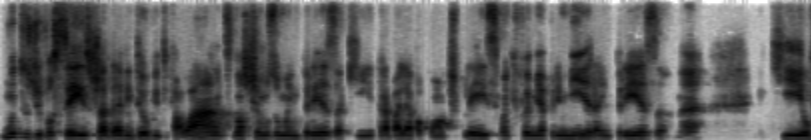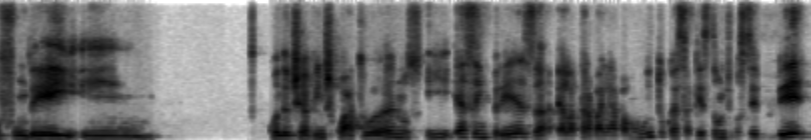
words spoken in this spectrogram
Muitos de vocês já devem ter ouvido falar, antes nós tínhamos uma empresa que trabalhava com outplacement, que foi minha primeira empresa, né, que eu fundei em, quando eu tinha 24 anos, e essa empresa, ela trabalhava muito com essa questão de você ver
